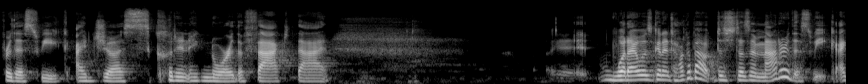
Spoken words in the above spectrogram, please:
for this week, I just couldn't ignore the fact that what I was going to talk about just doesn't matter this week. I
